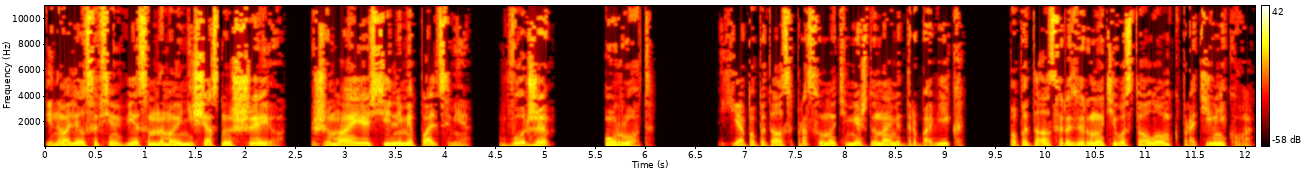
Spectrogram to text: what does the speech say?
и навалился всем весом на мою несчастную шею, сжимая ее сильными пальцами. Вот же урод! Я попытался просунуть между нами дробовик, попытался развернуть его стволом к противнику,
